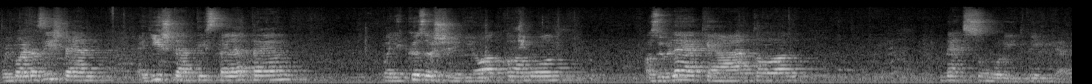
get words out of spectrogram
Hogy majd az Isten egy Isten tiszteleten, vagy egy közösségi alkalmon az ő lelke által megszomorít minket.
